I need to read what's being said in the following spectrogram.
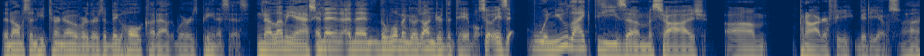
Then all of a sudden he turned over. There's a big hole cut out where his penis is, Now let me ask and you. then and then the woman goes under the table. So is it, when you like these uh, massage um, pornography videos, Uh-huh.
